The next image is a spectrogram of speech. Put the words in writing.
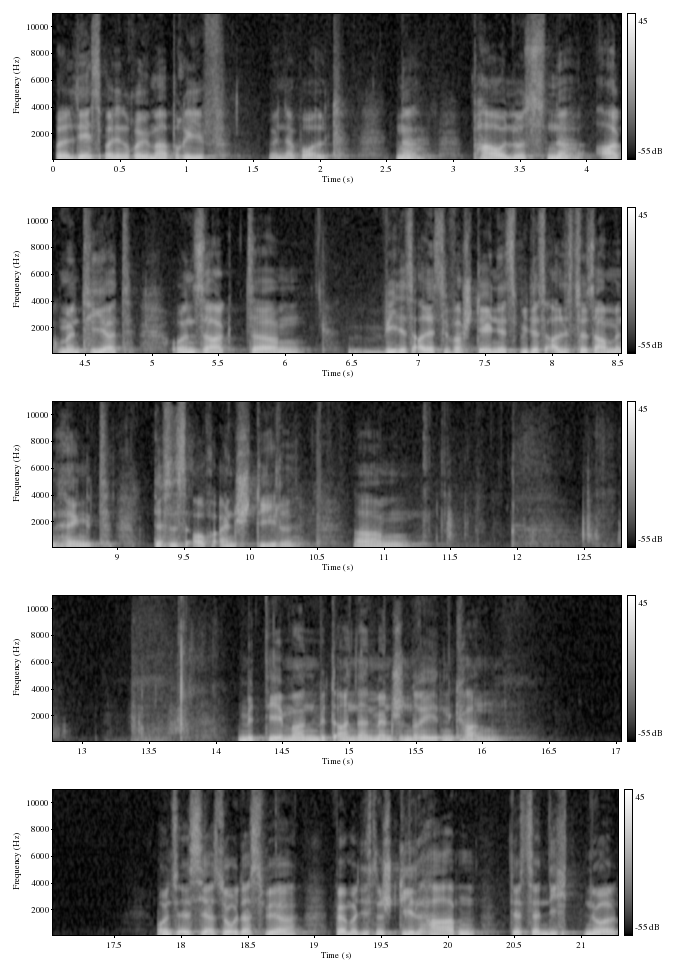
Oder lest mal den Römerbrief, wenn ihr wollt. Ne? Paulus ne, argumentiert und sagt, ähm, wie das alles zu verstehen ist, wie das alles zusammenhängt. Das ist auch ein Stil, ähm, mit dem man mit anderen Menschen reden kann. Und es ist ja so, dass wir, wenn wir diesen Stil haben, dass er nicht nur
